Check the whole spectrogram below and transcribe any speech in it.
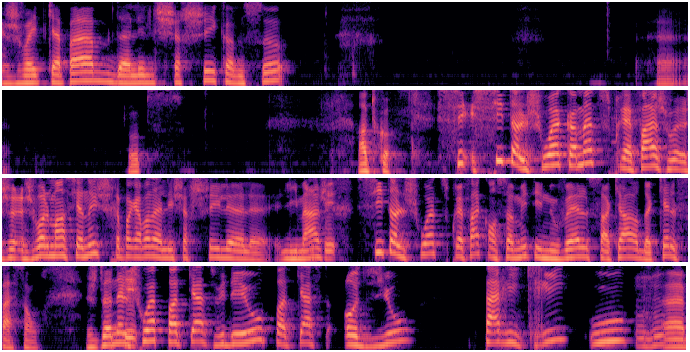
je vais être capable d'aller le chercher comme ça. Euh... Oups. En tout cas, si, si tu as le choix, comment tu préfères, je, je, je vais le mentionner, je serais pas capable d'aller chercher l'image. Si tu as le choix, tu préfères consommer tes nouvelles soccer de quelle façon? Je donnais le choix podcast vidéo, podcast audio, par écrit ou mm-hmm. euh,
